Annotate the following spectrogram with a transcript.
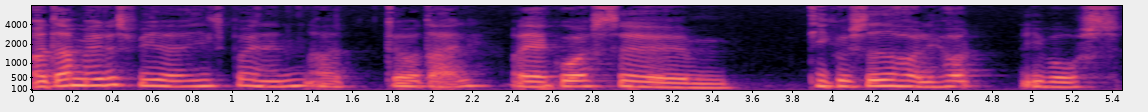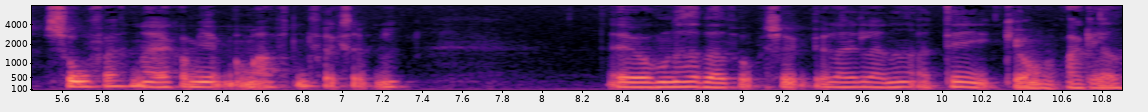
og der mødtes vi og hilste på hinanden, og det var dejligt. Og jeg kunne også, øhm, de kunne sidde og holde i hånd i vores sofa, når jeg kom hjem om aftenen for eksempel. Øh, hun havde været på besøg eller et eller andet, og det gjorde mig bare glad.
